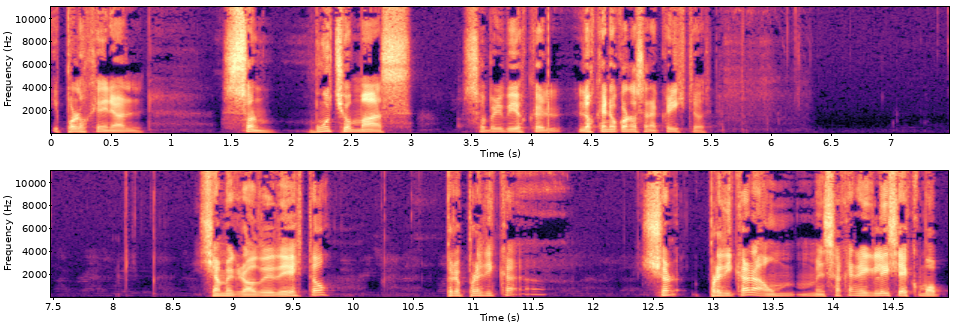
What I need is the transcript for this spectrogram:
Y por lo general son mucho más sobrevividos que los que no conocen a Cristo. Ya me gradué de esto, pero predicar, predicar a un mensaje en la iglesia es como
